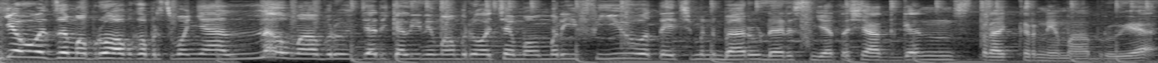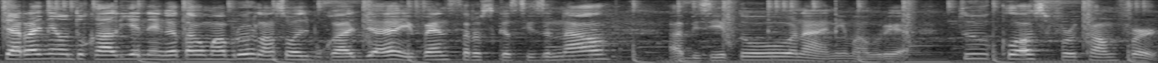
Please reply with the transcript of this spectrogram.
Yo what's up bro, apa kabar semuanya? Halo ma bro, jadi kali ini ma bro Ocha mau mereview attachment baru dari senjata shotgun striker nih ma bro ya. Caranya untuk kalian yang gak tahu ma bro, langsung aja buka aja events terus ke seasonal. Habis itu, nah ini ma bro ya. Too close for comfort.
